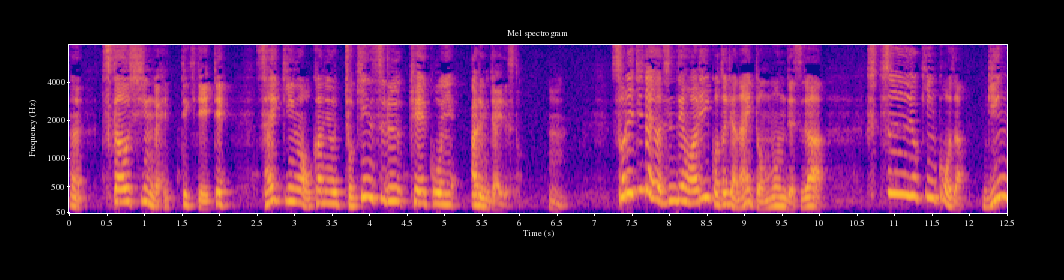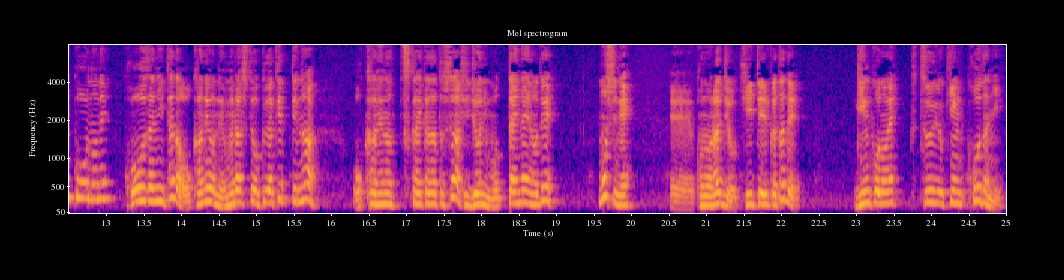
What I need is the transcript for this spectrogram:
うん、使うシーンが減ってきていて最近はお金を貯金する傾向にあるみたいですと。うん。それ自体は全然悪いことじゃないと思うんですが、普通預金口座、銀行のね、口座にただお金を眠らしておくだけっていうのは、お金の使い方としては非常にもったいないので、もしね、えー、このラジオを聴いている方で、銀行のね、普通預金口座に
